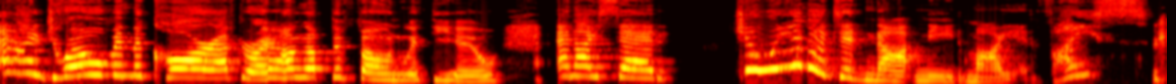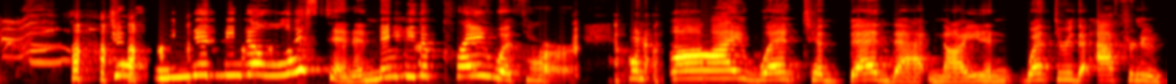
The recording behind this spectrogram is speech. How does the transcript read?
I drove in the car after I hung up the phone with you. And I said, Joanna did not need my advice. Just needed me to listen and maybe to pray with her. And I went to bed that night and went through the afternoon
